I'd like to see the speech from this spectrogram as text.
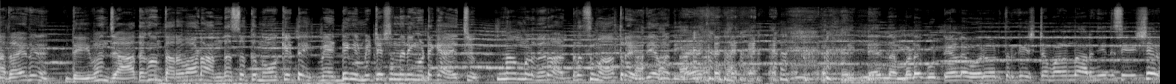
അതായത് ദൈവം ജാതകം തറവാടും അന്തസ്സൊക്കെ നോക്കിയിട്ട് വെഡിങ് ഇൻവിറ്റേഷൻ തന്നെ ഇങ്ങോട്ടേക്ക് അയച്ചു. നമ്മൾ വെറും അഡ്രസ് മാത്രം എഴുതിയാ മതി. പിന്നെ നമ്മുടെ കുട്ടികളെ ഓരോരുത്തർക്കും ഇഷ്ടമാണെന്ന് അറിഞ്ഞതിന് ശേഷം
